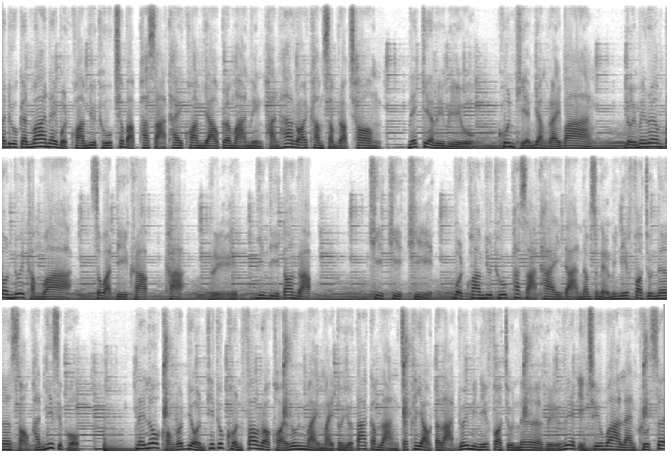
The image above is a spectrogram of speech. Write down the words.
าดูกันว่าในบทความ YouTube ฉบับภาษาไทยความยาวประมาณ 1,500 คำสำหรับช่อง n e t g e a r Review คุณเขียนอย่างไรบ้าง โดยไม่เริ่มต้นด้วยคำว่า สวัสดีครับ ค่ะ หรือ ยินดีต้อนรับ ขีดขีดขีด บทความ YouTube ภาษาไทยด่านนำเสนอ Mini Fortuner 2026 ในโลกของรถยนต์ที่ทุกคนเฝ้ารอคอยรุ่นใหม่ใหม่โตโยต้ากำลังจะเขย่าตลาดด้วย Mini Fortuner หรือเรียกอีกชื่อว่า Land Cruiser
